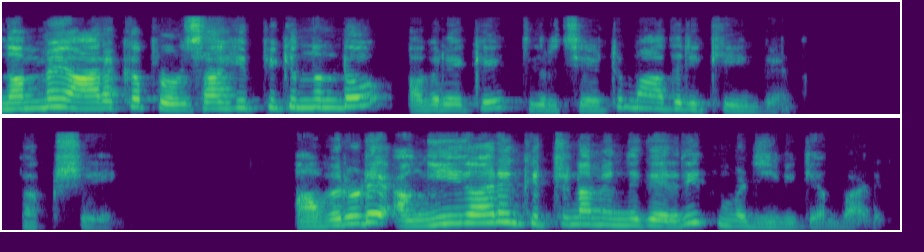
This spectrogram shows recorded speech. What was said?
നമ്മെ ആരൊക്കെ പ്രോത്സാഹിപ്പിക്കുന്നുണ്ടോ അവരെയൊക്കെ തീർച്ചയായിട്ടും ആദരിക്കുകയും വേണം. പക്ഷേ അവരുടെ അംഗീകാരം കിട്ടണം എന്ന് കരുതി നമ്മൾ ജീവിക്കാൻ പാടില്ല.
